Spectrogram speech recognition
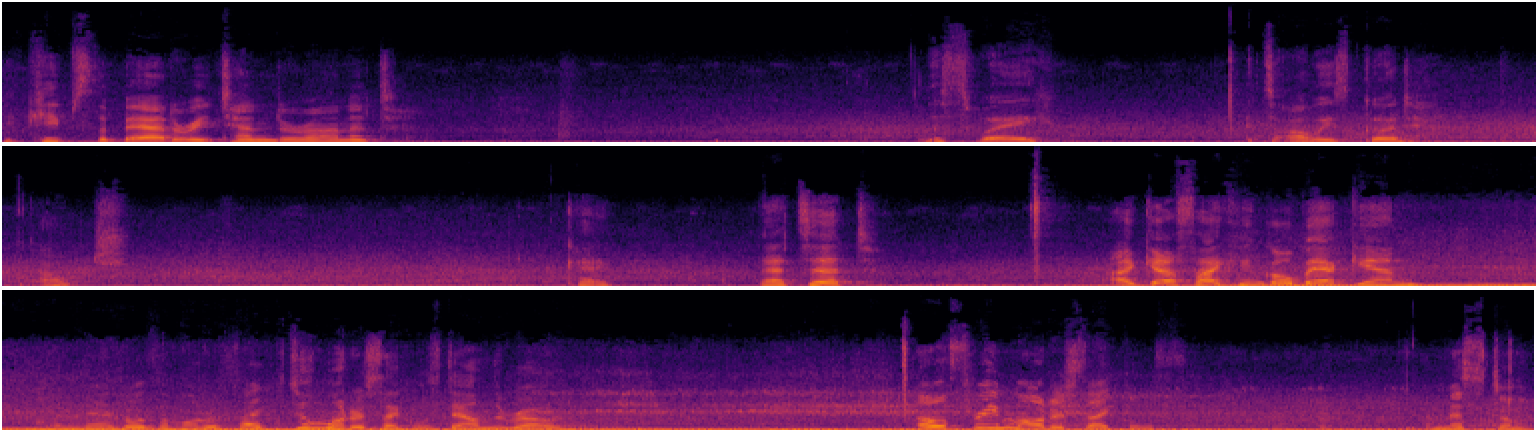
He keeps the battery tender on it. This way, it's always good. Ouch. Okay, that's it. I guess I can go back in. Goes a motorcycle, two motorcycles down the road. Oh, three motorcycles. I missed them.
